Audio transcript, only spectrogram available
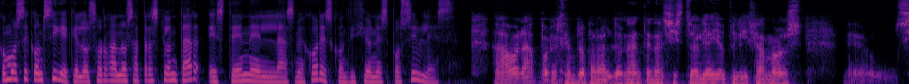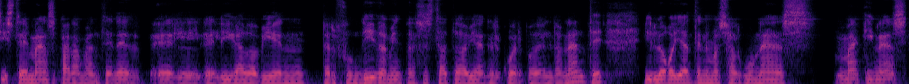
¿Cómo se consigue que los órganos a trasplantar estén en las mejores condiciones posibles? Ahora, por ejemplo, para el donante en asistolia ya utilizamos eh, sistemas para mantener el, hígado bien perfundido mientras está todavía en el cuerpo del donante y luego ya tenemos algunas máquinas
